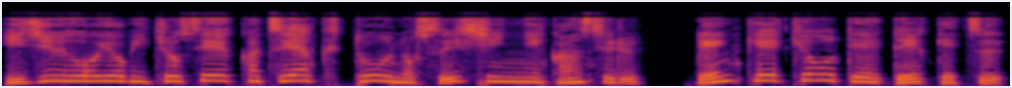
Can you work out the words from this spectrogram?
移住及び女性活躍等の推進に関する連携協定締結、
